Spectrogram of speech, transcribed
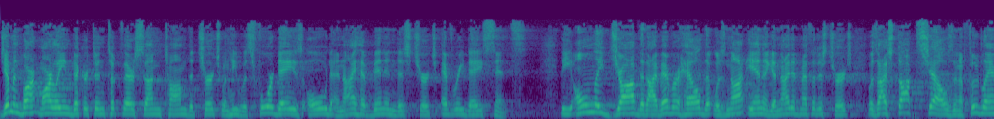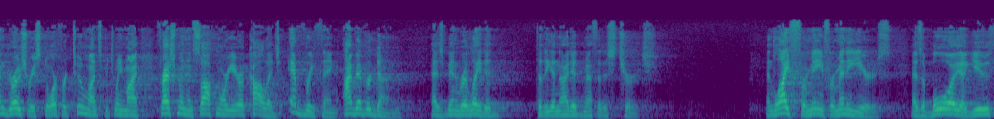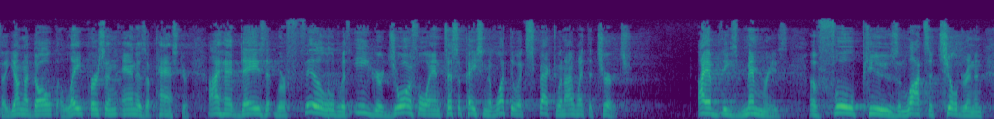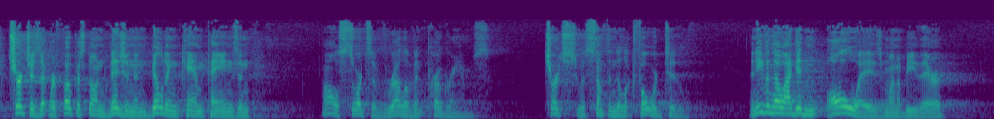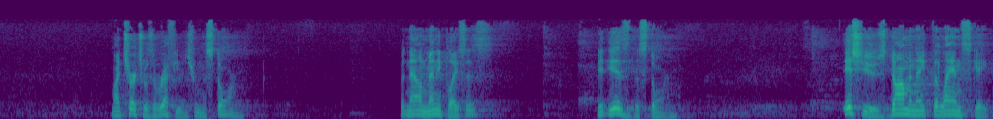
Jim and Bar- Marlene Bickerton took their son Tom to church when he was four days old, and I have been in this church every day since. The only job that I've ever held that was not in a United Methodist church was I stocked shelves in a Foodland grocery store for two months between my freshman and sophomore year of college. Everything I've ever done has been related to the United Methodist Church. And life for me for many years, as a boy, a youth, a young adult, a layperson, and as a pastor, I had days that were filled with eager, joyful anticipation of what to expect when I went to church. I have these memories of full pews and lots of children and churches that were focused on vision and building campaigns and all sorts of relevant programs. Church was something to look forward to. And even though I didn't always want to be there, my church was a refuge from the storm. But now, in many places, it is the storm. Issues dominate the landscape.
